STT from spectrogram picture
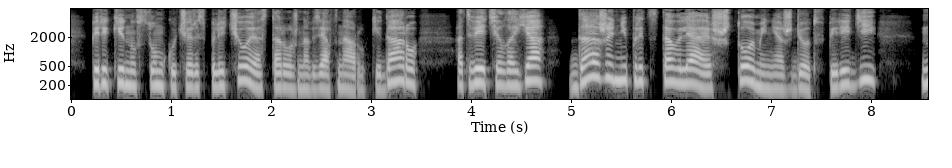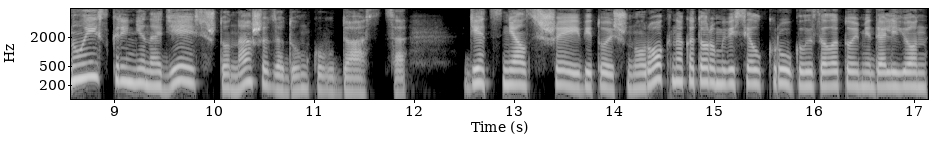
— перекинув сумку через плечо и осторожно взяв на руки Дару, ответила я, даже не представляя, что меня ждет впереди — но искренне надеясь, что наша задумка удастся. Дед снял с шеи витой шнурок, на котором висел круглый золотой медальон,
